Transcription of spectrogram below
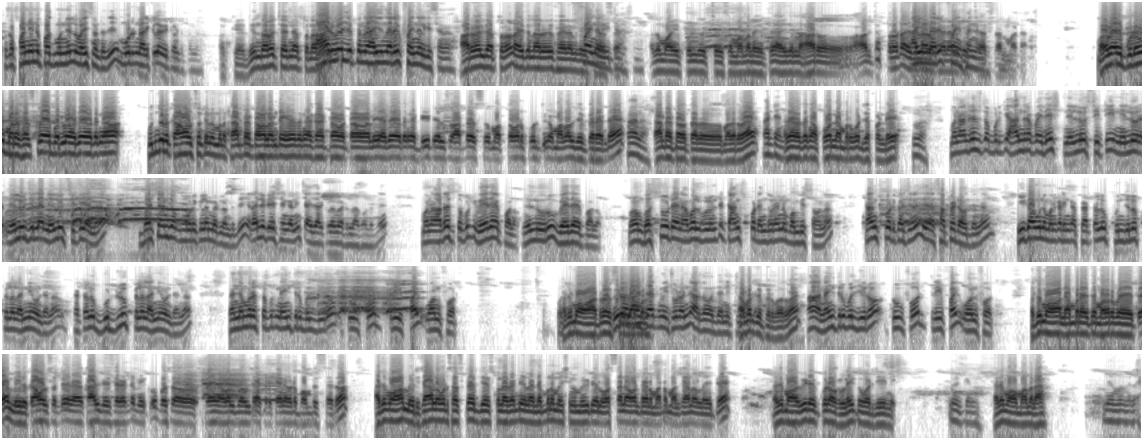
ఒక పన్నెండు పదమూడు నెలలు వయసు ఉంటుంది. మూడున్నర కిలో వెయిట్ ఉంటుంది ఓకే. దీని ధర వచ్చి ఏం చెప్తున్నారు? ఆరు వేలు చెప్తున్నా ఐదున్నరకి ఫైనల్ ఇస్తాను. ఆరు వేలు చెప్తున్నారు ఐదున్నర వేలు ఫైనల్ ఫైనల్ అదే మా పుంజు వచ్చేసి మందలు అయితే ఐదున్నర ఆరు ఆరు చెప్తున్నాడు ఐదున్నర ఫైనల్ అనమాట మరో ఇప్పుడు మన సబ్స్క్రైబర్లు అదే విధంగా పుంజులు కావాల్సి ఉంటే మిమ్మల్ని కాంటాక్ట్ అవ్వాలంటే ఏ విధంగా కాంటాక్ట్ అవ్వాలి అదే విధంగా డీటెయిల్స్ అడ్రస్ మొత్తం పూర్తిగా మొదలు చెప్పారంటే కాంటాక్ట్ అవుతారు మదర్వా అదే విధంగా ఫోన్ నెంబర్ కూడా చెప్పండి. మన అడ్రస్ వచ్చేటప్పటికి ఆంధ్రప్రదేశ్ నెల్లూరు సిటీ నెల్లూరు నెల్లూరు జిల్లా నెల్లూరు సిటీ అన్న బస్ స్టాండ్ ఒక మూడు కిలోమీటర్లు ఉంటుంది. రైల్వే స్టేషన్ నుంచి ఐదు ఆరు కిలోమీటర్ల దాకా ఉంటుంది. మన అడ్రస్ తప్పటికి వేదాయపాలెం నెల్లూరు వేదాయపాలెం. మనం బస్సు టైం అవైలబుల్ ఉంటే ట్రాన్స్పోర్ట్ ఎంత దూరైనా పంపిస్తాం అన్న. ట్రాన్స్పోర్ట్ ఖర్చు అనేది సపరేట్ అవుతుంది. ఈ కాకుండా మనకాడ ఇంకా పెట్టలు పుంజులు పిల్లలు అన్నీ ఉంటాయి పెట్టలు గుడ్లు పిల్లలు అన్నీ ఉంటాయి నా నెంబర్ వచ్చేటప్పటికి nine triple zero two four three five one four. అది మా అడ్రస్ వీడియో లాస్ట్ దాకా మీరు చూడండి అర్థమవుతుంది నెంబర్ చెప్పారు మరి nine triple zero two four three five one four. అది మా నెంబర్ అయితే మదర్ బాయ్ అయితే మీరు కావాల్సి ఉంటే కాల్ చేశారంటే మీకు బస్సు ట్రైన్ అవైలబుల్ ఉంటే ఎక్కడికైనా కూడా పంపిస్తారు. అది మా మీరు ఛానల్ కూడా సబ్స్క్రైబ్ చేసుకున్నారంటే ఇలాంటి ఇన్ఫర్మేషన్ వీడియోలు వస్తూనే ఉంటాయి అనమాట మన ఛానల్లో అయితే. అది మా వీడియోకి కూడా ఒక లైక్ ఒకటి చేయండి. అదే మా మందల ఏముంది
